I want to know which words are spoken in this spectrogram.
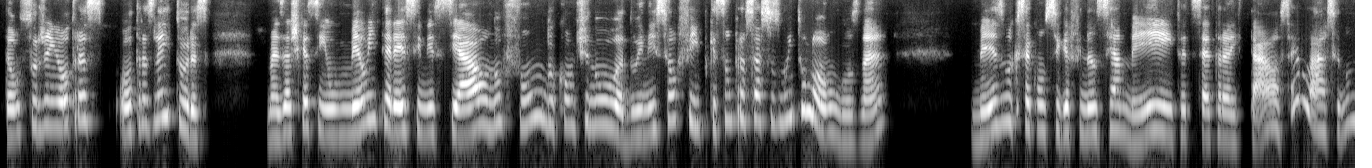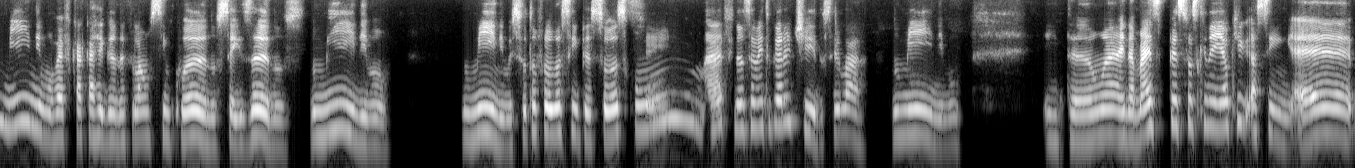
Então surgem outras, outras leituras. Mas acho que assim, o meu interesse inicial, no fundo, continua do início ao fim, porque são processos muito longos, né? Mesmo que você consiga financiamento, etc. e tal, sei lá, você no mínimo vai ficar carregando aquilo lá uns cinco anos, seis anos, no mínimo. No mínimo. Isso eu tô falando assim, pessoas com né, financiamento garantido, sei lá, no mínimo. Então, é, ainda mais pessoas que nem eu, que, assim, é,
